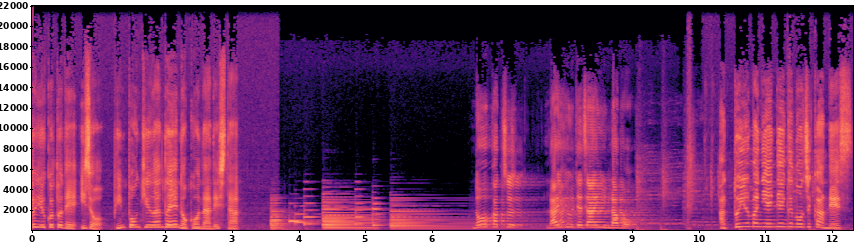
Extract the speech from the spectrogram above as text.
ということで以上ピンポン Q&A のコーナーでした。脳活ライフデザインラボあっという間にエンディングのお時間です。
